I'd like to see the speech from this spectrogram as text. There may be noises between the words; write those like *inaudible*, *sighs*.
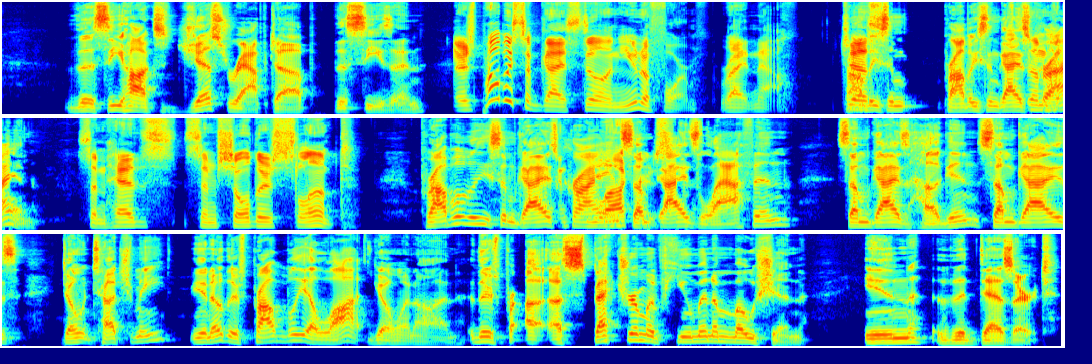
The Seahawks just wrapped up the season. There's probably some guys still in uniform right now. Probably some probably some guys some- crying. some heads, some shoulders slumped. Probably some guys And crying, some guys laughing, some guys hugging, some guys don't touch me. You know, there's probably a lot going on. There's a, a spectrum of human emotion in the desert.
